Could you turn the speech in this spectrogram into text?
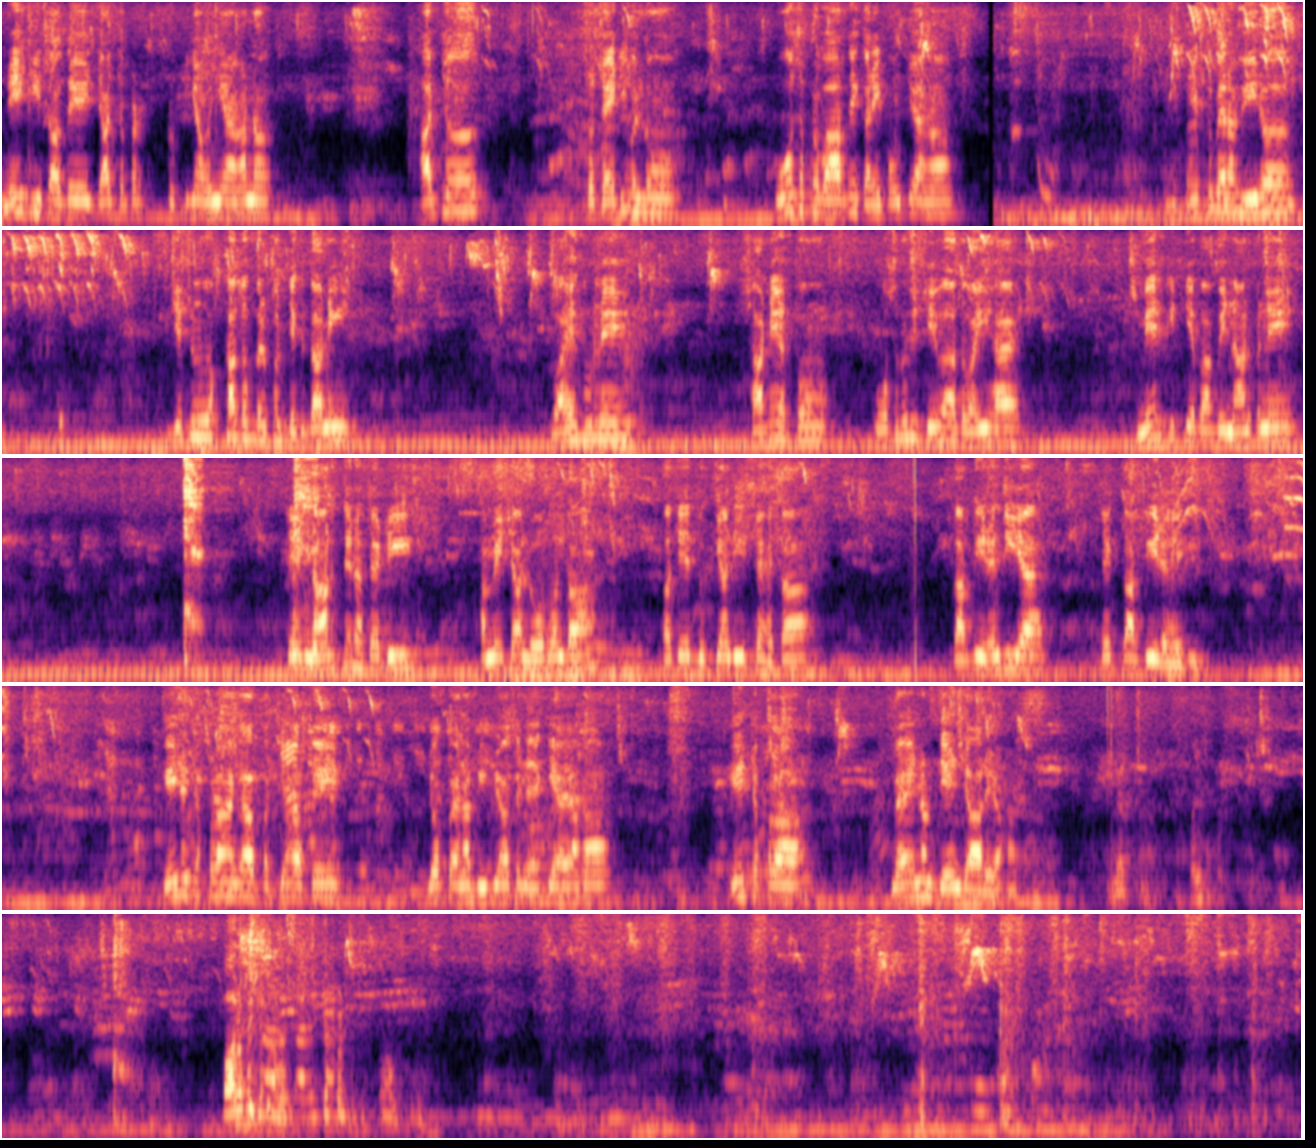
ਨਹੀਂ ਖਰੀਦ ਸਕਦੇ ਜਾਂ ਚੱਪਲ ਟੁੱਟੀਆਂ ਹੋਈਆਂ ਹਨ, ਅੱਜ ਸੁਸਾਇਟੀ ਵੱਲੋਂ ਉਸ ਪਰਿਵਾਰ ਦੇ ਘਰੇ ਪਹੁੰਚਿਆ ਹਾਂ। ਇੱਕ ਮੇਰਾ ਵੀਰ ਜਿਸ ਨੂੰ ਅੱਖਾਂ ਤੋਂ ਬਿਲਕੁਲ ਦਿਖਦਾ ਨਹੀਂ। ਵਾਹਿਗੁਰੂ ਨੇ ਸਾਡੇ ਹੱਥੋਂ ਉਸ ਨੂੰ ਵੀ ਸੇਵਾ ਦਵਾਈ ਹੈ। ਮਿਹਰ ਕੀਤੀ ਹੈ ਬਾਬੇ ਨਾਨਕ ਨੇ। ਤੇ ਨਾਨਕ ਤੇਰਾ ਸੈਟੀ ਹਮੇਸ਼ਾ ਲੋੜਵੰਦਾਂ ਅਤੇ ਦੁਖੀਆਂ ਦੀ ਸਹਾਇਤਾ ਕਰਦੀ ਰਹਿੰਦੀ ਹੈ। ਤੇ ਕਰਦੀ ਰਹੇਗੀ। ਇਹ ਜੋ ਚੱਪਲਾਂ ਹੈਗਾ ਬੱਚਿਆਂ ਵਾਸਤੇ, ਜੋ ਭੈਣਾਂ ਬੀਬੀਆਂ ਵਾਸਤੇ ਲੈ ਕੇ ਆਇਆ ਹਾਂ, ਇਹ ਚੱਪਲਾਂ ਮੈਂ ਇਹਨਾਂ ਨੂੰ ਦੇਣ ਜਾ ਰਿਹਾ ਹਾਂ। ਪਾ ਲਓ ਵੀ ਚੱਪਲਾਂ, ਚੱਪਲ। ਓਕੇ।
